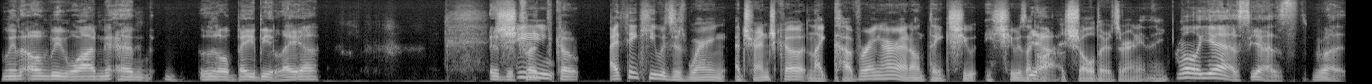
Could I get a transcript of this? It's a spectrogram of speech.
When Obi Wan and little baby Leia in the She- trench coat. I think he was just wearing a trench coat and like covering her. I don't think she she was like Yeah. on his shoulders or anything. Well, yes, yes, but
